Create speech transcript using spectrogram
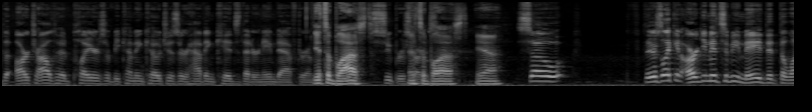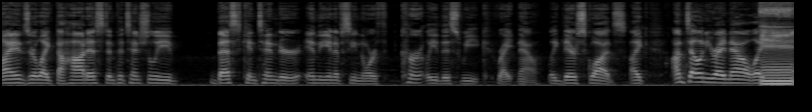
the, our childhood players are becoming coaches or having kids that are named after them. It's a blast. Superstars. It's a blast. Yeah. So there's like an argument to be made that the Lions are like the hottest and potentially best contender in the NFC North currently this week right now. Like their squads. Like I'm telling you right now, like Eh,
